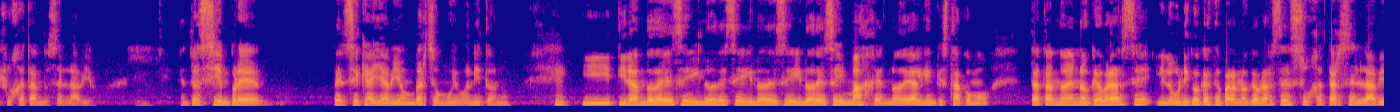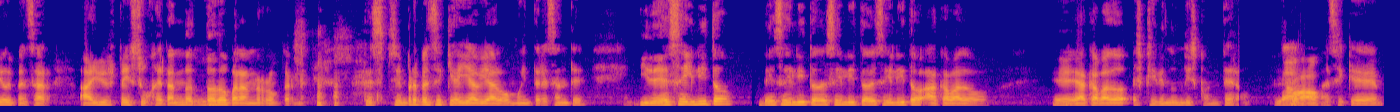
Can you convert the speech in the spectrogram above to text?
sujetándose el labio. Entonces siempre pensé que ahí había un verso muy bonito, ¿no? Y tirando de ese hilo, de ese hilo, de ese hilo, de esa imagen, ¿no? De alguien que está como tratando de no quebrarse y lo único que hace para no quebrarse es sujetarse el labio y pensar, ahí estoy sujetando Hmm. todo para no romperme. Entonces siempre pensé que ahí había algo muy interesante y de ese hilito, de ese hilito, de ese hilito, de ese hilito, ha acabado, eh, he acabado escribiendo un disco entero. Wow. Así que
